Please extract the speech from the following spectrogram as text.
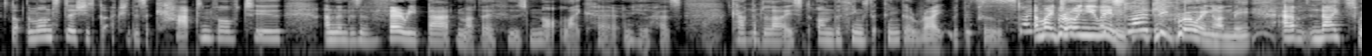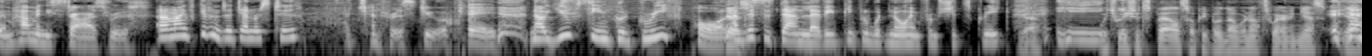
stop the monster she's got actually there's a cat involved too. And then there's a very bad mother who's not like her and who has capitalized on the things that can go right with the pool. am i drawing you in? It's slightly growing on me. Um, Night Swim, how many stars, Ruth? um, i've given it a generous two generous two, okay. Now, you've seen Good Grief, Paul, and this is Dan Levy. People would know him from Schitt's Creek. Yeah. He, Which we should spell so people know we're not swearing. Yes. Yeah.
